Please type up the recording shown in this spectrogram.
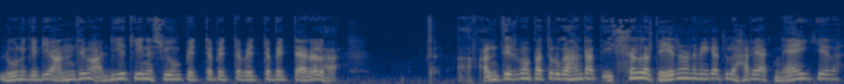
ලුණු ගෙඩිය අන්තිම අඩිය තියෙන සියුම් පෙත්ත පෙත්ත පෙත්ත පෙත්ත ඇරලා අන්තිම පතුරු ගහන්නත් ඉස්සෙල්ලා තේරෙනවනේ මේක ඇතුලේ හරයක් නෑයි කියලා.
